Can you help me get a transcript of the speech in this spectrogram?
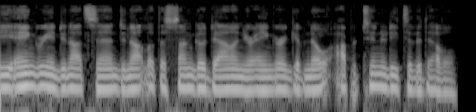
Be angry and do not sin. Do not let the sun go down on your anger and give no opportunity to the devil.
